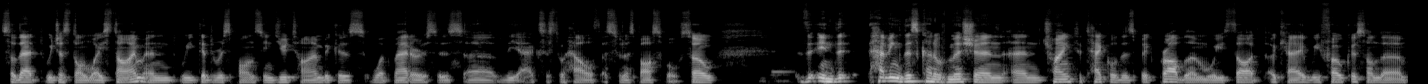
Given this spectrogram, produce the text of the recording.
so that we just don't waste time and we get the response in due time because what matters is uh, the access to health as soon as possible. So in the, having this kind of mission and trying to tackle this big problem, we thought, okay, we focus on the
